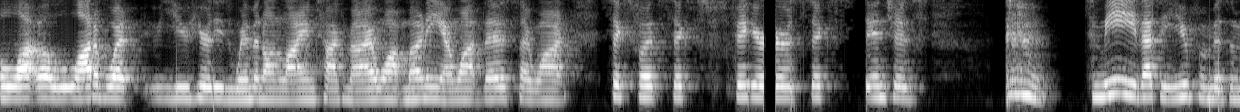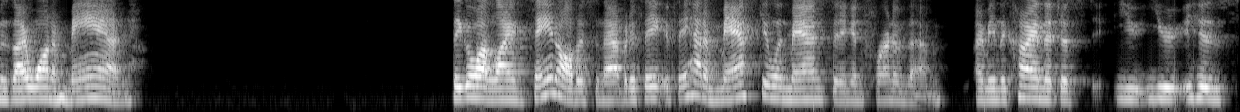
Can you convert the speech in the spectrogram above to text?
a lot a lot of what you hear these women online talking about, I want money, I want this, I want six foot, six figures, six inches. to me, that's a euphemism is I want a man. They go online saying all this and that, but if they if they had a masculine man sitting in front of them, I mean the kind that just you you his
